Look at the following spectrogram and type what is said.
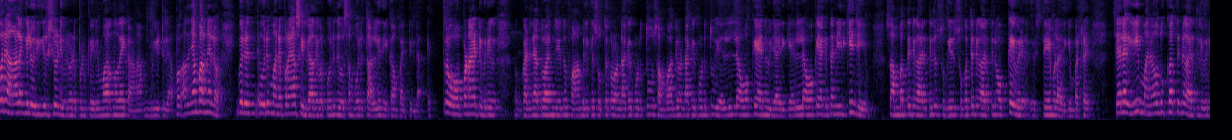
ഒരാളെങ്കിലും ഒരു ഈർഷ്യയോട് ഇവരോട് എപ്പോഴും പെരുമാറുന്നതേ കാണാം വീട്ടിൽ. അപ്പം അത് ഞാൻ പറഞ്ഞല്ലോ ഇവർ ഒരു മനപ്രയാസം ഇല്ലാതെ ഇവർക്ക് ഒരു ദിവസം പോലും തള്ളി നീക്കാൻ പറ്റില്ല. എത്ര ഓപ്പണായിട്ട് ഇവർ കഠിനാധ്വാനം ചെയ്തു ഫാമിലിക്ക് സ്വത്തുക്കൾ ഉണ്ടാക്കി കൊടുത്തു സമ്പാദ്യം ഉണ്ടാക്കി കൊടുത്തു എല്ലാം ഓക്കെ ആയെന്ന് വിചാരിക്കുക എല്ലാം ഓക്കെ ആക്കി തന്നെ ഇരിക്കുകയും ചെയ്യും. സമ്പത്തിന്റെ കാര്യത്തിലും സുഖ സുഖത്തിന്റെ കാര്യത്തിലും ഒക്കെ ഇവർ സ്റ്റേബിൾ ആയിരിക്കും. പക്ഷേ ചില ഈ മനോദുഃഖത്തിന്റെ കാര്യത്തിൽ ഇവർ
